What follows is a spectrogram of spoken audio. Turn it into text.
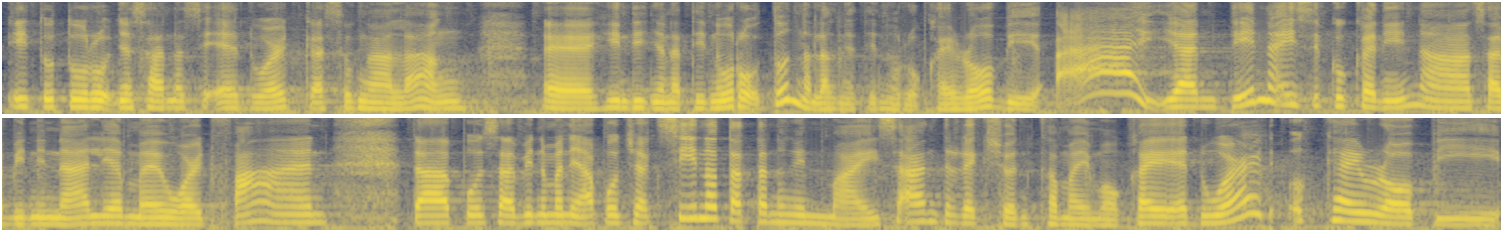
ituturo niya sana si Edward kaso nga lang eh, hindi niya na tinuro doon na lang niya tinuro kay Robby ay yan din naisip ko kanina sabi ni Nalia may word fan. Tapos sabi naman ni Applejack sino tatanungin May saan direction kamay mo? Kay Edward o kay Robby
